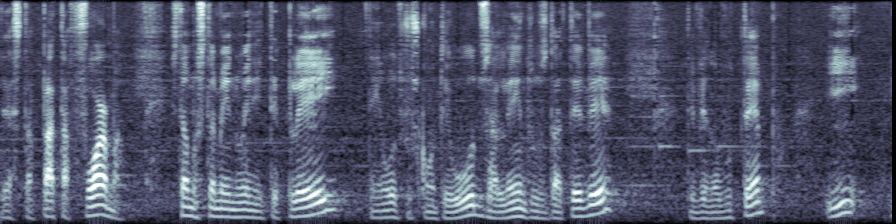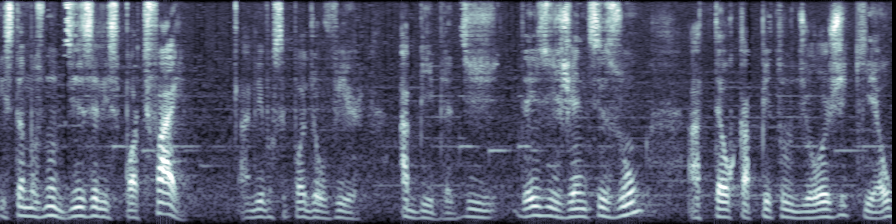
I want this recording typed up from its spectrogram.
desta plataforma Estamos também no NT Play, tem outros conteúdos além dos da TV, TV Novo Tempo, e estamos no Deezer Spotify. Ali você pode ouvir a Bíblia, de, desde Gênesis 1 até o capítulo de hoje, que é o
